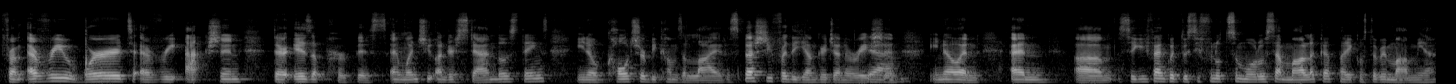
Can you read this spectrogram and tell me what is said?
from every word to every action there is a purpose and once you understand those things you know culture becomes alive especially for the younger generation you know and and um sige fan ko tu si funut sumoro sa malaka parikostobe mamia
